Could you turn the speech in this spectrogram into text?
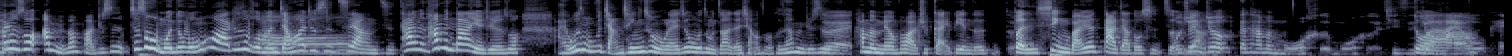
他就 说啊，没办法，就是这是我们的文化，就是我们讲话就是哦这样子。他们他们当然也觉得说，哎，为什么不讲清楚嘞？就我怎么知道你在想什么？可是他们就是对他们没有办法去改变的本性吧，因为大家都是这样。我觉得你就跟他们磨合磨合，其实就对还啊 OK。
